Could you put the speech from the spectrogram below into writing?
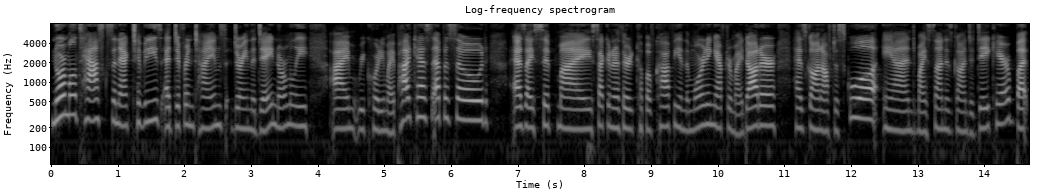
normal tasks and activities at different times during the day. Normally, I'm recording my podcast episode as I sip my second or third cup of coffee in the morning after my daughter has gone off to school and my son has gone to daycare. But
